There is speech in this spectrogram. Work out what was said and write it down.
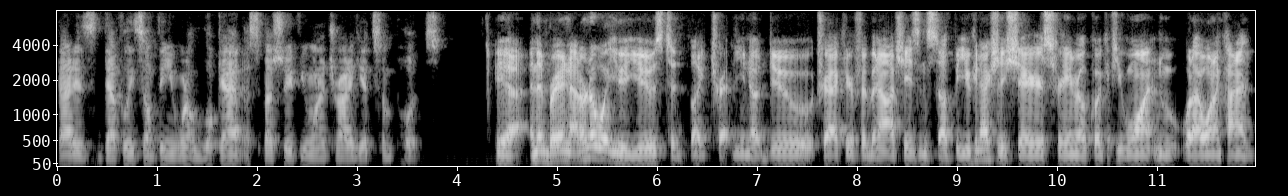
that is definitely something you want to look at, especially if you want to try to get some puts. Yeah, and then Brandon, I don't know what you use to like tra- you know do track your Fibonacci's and stuff, but you can actually share your screen real quick if you want. And what I want to kind of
